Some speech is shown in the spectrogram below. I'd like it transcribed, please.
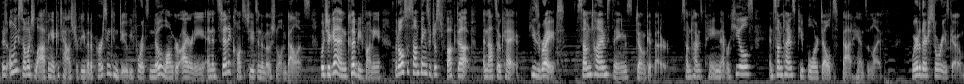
there's only so much laughing at catastrophe that a person can do before it's no longer irony, and instead it constitutes an emotional imbalance. Which again, could be funny, but also some things are just fucked up, and that's okay. He's right. Sometimes things don't get better. Sometimes pain never heals, and sometimes people are dealt bad hands in life. Where do their stories go?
